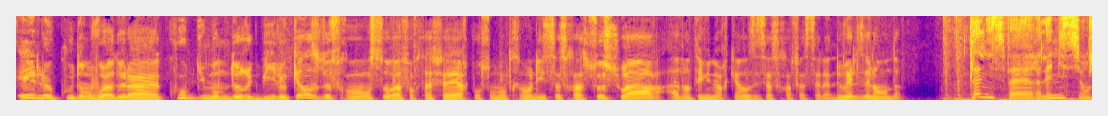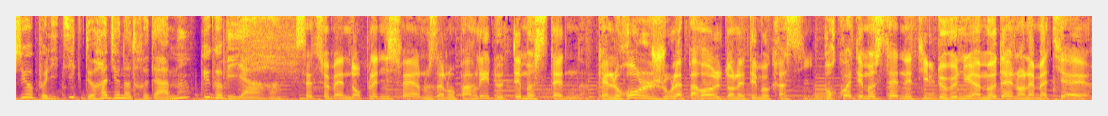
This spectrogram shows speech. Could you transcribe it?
et le coup d'envoi de la Coupe du Monde de rugby. Le 15 de France aura fort à faire pour son entrée en liste. Ça sera ce soir à 21h15 et ça sera face à la Nouvelle-Zélande. Planisphère, l'émission géopolitique de Radio Notre-Dame, Hugo Billard. Cette semaine dans Planisphère, nous allons parler de Démosthène. Quel rôle joue la parole dans la démocratie? Pourquoi Démosthène est-il devenu un modèle en la matière?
